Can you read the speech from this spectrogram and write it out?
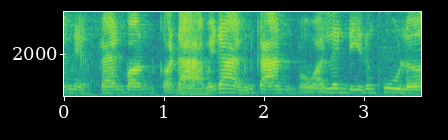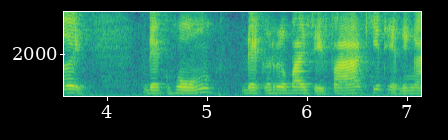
มเนี่ยแฟนบอลก็ด่าไม่ได้เหมือนกัน เพราะว่าเล่นดีทั้งคู่เลย เด็กหง เด็กเรือใบสีฟ้าคิดเห็นยังไง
